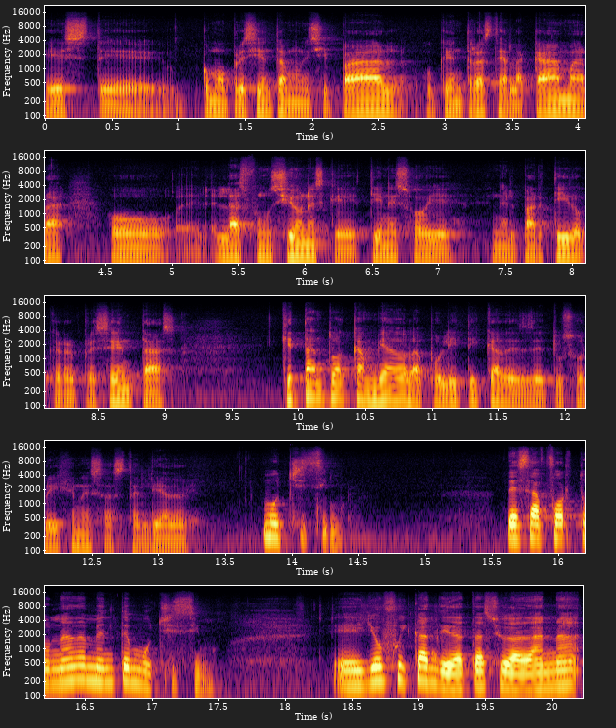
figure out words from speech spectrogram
este, como presidenta municipal o que entraste a la Cámara o eh, las funciones que tienes hoy en el partido que representas. ¿Qué tanto ha cambiado la política desde tus orígenes hasta el día de hoy? Muchísimo. Desafortunadamente muchísimo. Eh, yo fui candidata ciudadana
